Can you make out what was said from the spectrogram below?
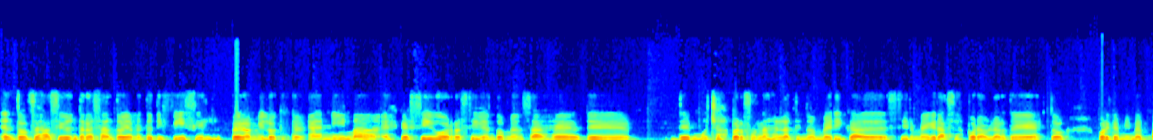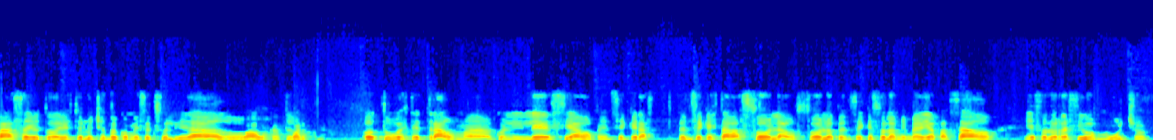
Entonces ha sido interesante, obviamente difícil, pero a mí lo que me anima es que sigo recibiendo mensajes de, de muchas personas en Latinoamérica de decirme gracias por hablar de esto, porque a mí me pasa, yo todavía estoy luchando con mi sexualidad o, Wow, qué tu- fuerte. o tuve este trauma con la iglesia o pensé que era pensé que estaba sola o solo, pensé que solo a mí me había pasado y eso lo recibo mucho.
